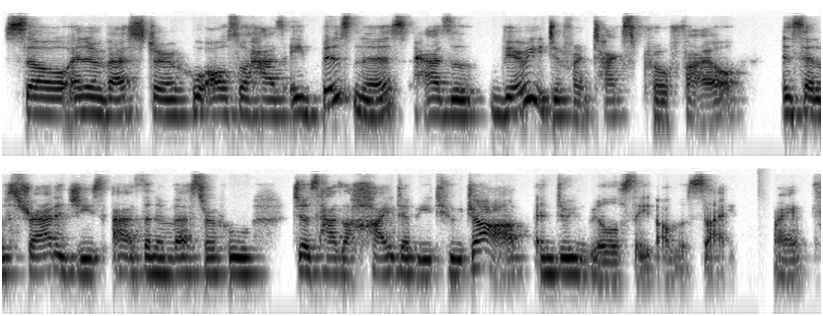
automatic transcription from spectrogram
So an investor who also has a business has a very different tax profile instead of strategies as an investor who just has a high w2 job and doing real estate on the side right?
